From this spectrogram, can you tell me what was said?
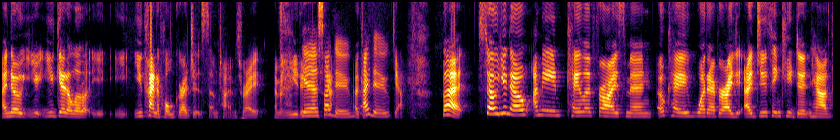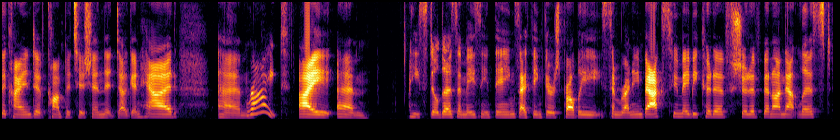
I know you you get a little you, you kind of hold grudges sometimes, right? I mean, you do. Yes, I do. Okay. I do. Yeah. But so you know, I mean, Caleb for Heisman, okay, whatever. I I do think he didn't have the kind of competition that Duggan had. Um Right. I um he still does amazing things. I think there's probably some running backs who maybe could have should have been on that list.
